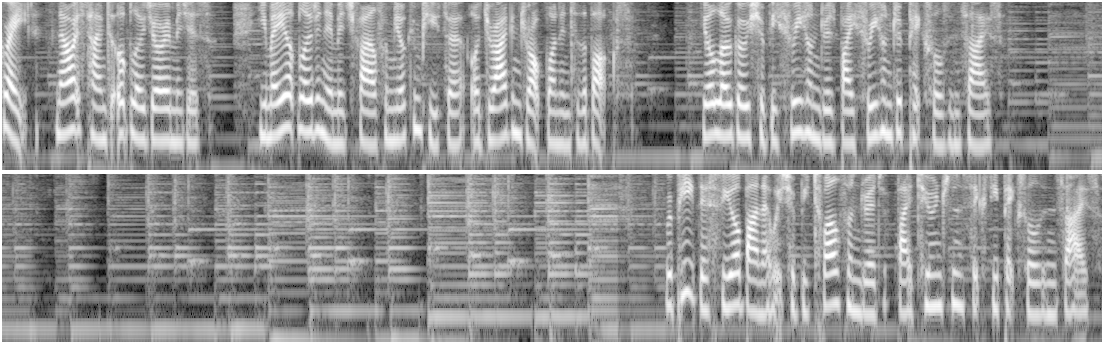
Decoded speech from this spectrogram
Great, now it's time to upload your images. You may upload an image file from your computer or drag and drop one into the box. Your logo should be 300 by 300 pixels in size. Repeat this for your banner which should be 1200 by 260 pixels in size.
